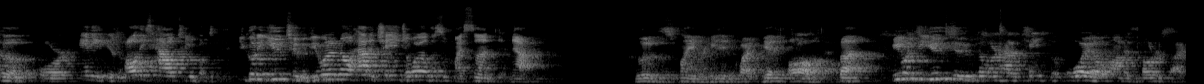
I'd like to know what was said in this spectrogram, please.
cook, or any. There's all these how-to books. You go to YouTube if you want to know how to change oil. This is what my son did. Now, a little disclaimer: he didn't quite get all of it, but he went to YouTube to learn how to change the oil on his motorcycle.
